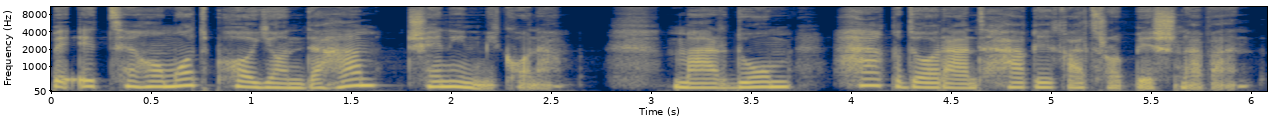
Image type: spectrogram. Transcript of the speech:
به اتهامات پایان دهم چنین می کنم. مردم حق دارند حقیقت را بشنوند.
